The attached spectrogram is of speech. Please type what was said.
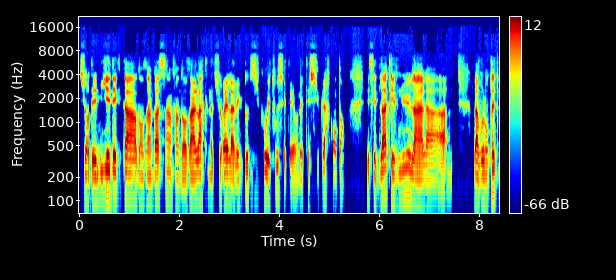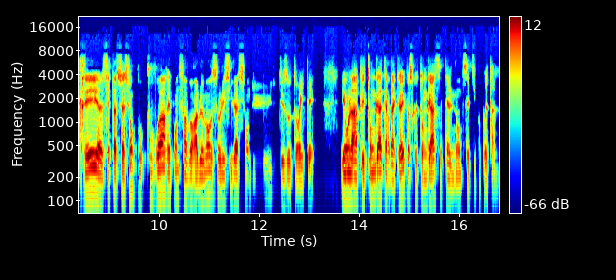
sur des milliers d'hectares, dans un bassin, enfin dans un lac naturel avec d'autres hippos et tout, c'était, on était super contents. Et c'est de là qu'est venue la, la, la volonté de créer cette association pour pouvoir répondre favorablement aux sollicitations du, des autorités et on l'a appelé Tonga Terre d'accueil parce que Tonga, c'était le nom de cet hippopotame.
